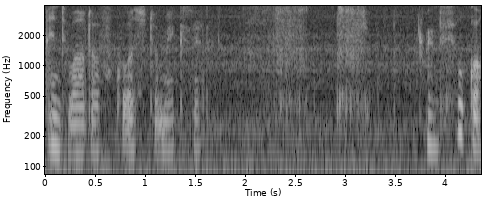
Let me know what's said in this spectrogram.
And water, of course, to mix it. And sugar.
